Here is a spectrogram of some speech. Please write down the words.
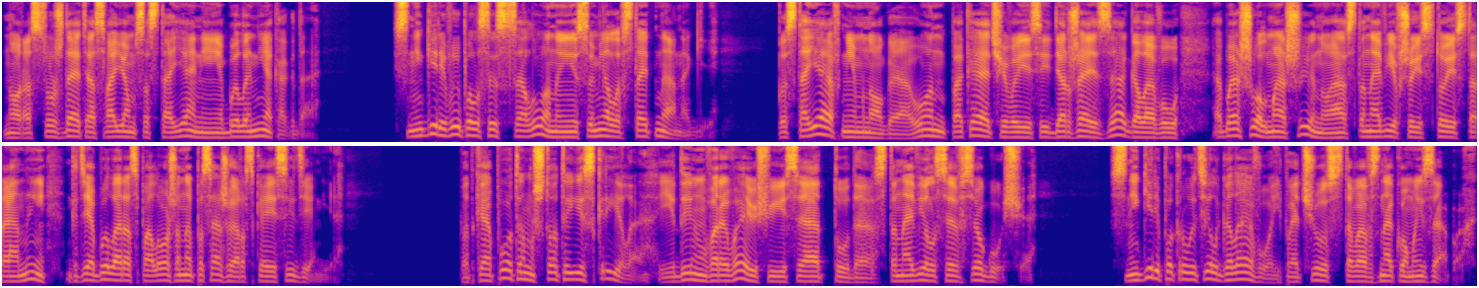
но рассуждать о своем состоянии было некогда. Снегирь выполз из салона и сумел встать на ноги. Постояв немного, он, покачиваясь и держась за голову, обошел машину, остановившись с той стороны, где было расположено пассажирское сиденье. Под капотом что-то искрило, и дым, вырывающийся оттуда, становился все гуще. Снегирь покрутил головой, почувствовав знакомый запах.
